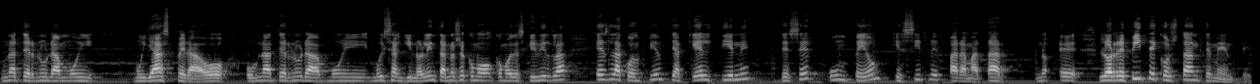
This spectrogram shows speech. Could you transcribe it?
una ternura muy, muy áspera o, o una ternura muy, muy sanguinolenta, no sé cómo, cómo describirla, es la conciencia que él tiene de ser un peón que sirve para matar. No, eh, lo repite constantemente.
